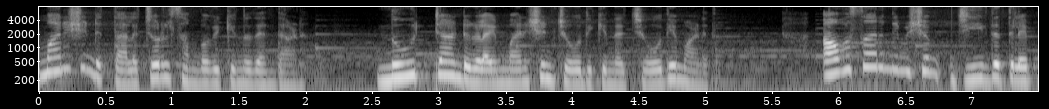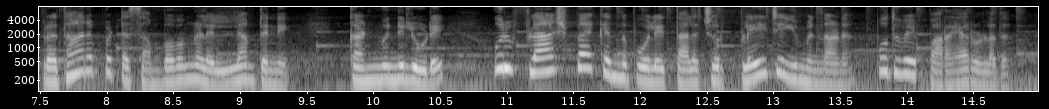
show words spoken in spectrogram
മനുഷ്യന്റെ തലച്ചോറിൽ സംഭവിക്കുന്നത് എന്താണ്? നൂറ്റാണ്ടുകളായി മനുഷ്യൻ ചോദിക്കുന്ന ചോദ്യമാണിത്. അവസാന നിമിഷം ജീവിതത്തിലെ പ്രധാനപ്പെട്ട സംഭവങ്ങളെല്ലാം തന്നെ കൺമുന്നിലൂടെ ഒരു ഫ്ലാഷ് ബാക്ക് എന്ന പോലെ തലച്ചോർ പ്ലേ ചെയ്യുമെന്നാണ് പൊതുവെ പറയാറുള്ളത്.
